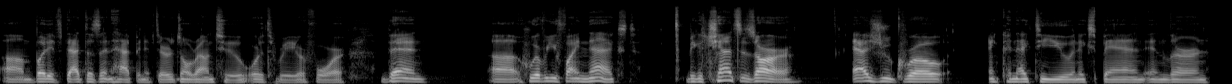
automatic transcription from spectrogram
Um, but if that doesn't happen, if there's no round two or three or four, then uh, whoever you find next, because chances are, as you grow and connect to you and expand and learn,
